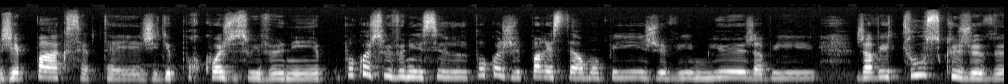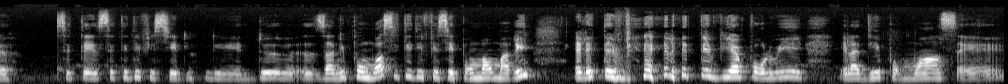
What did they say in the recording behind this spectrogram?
j'ai pas accepté. J'ai dit pourquoi je suis venue, pourquoi je suis venue ici, pourquoi je vais pas rester à mon pays, je vis mieux, j'avais, j'avais tout ce que je veux. C'était, c'était difficile. Les deux années pour moi, c'était difficile. Pour mon mari, elle était, elle était bien pour lui. Il a dit pour moi, c'est,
